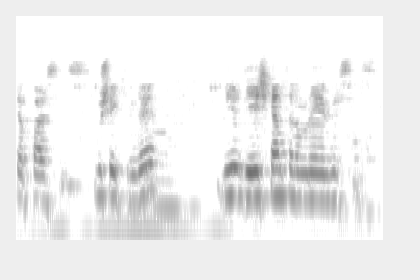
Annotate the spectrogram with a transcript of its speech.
yaparsınız. Bu şekilde bir değişken tanımlayabilirsiniz.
